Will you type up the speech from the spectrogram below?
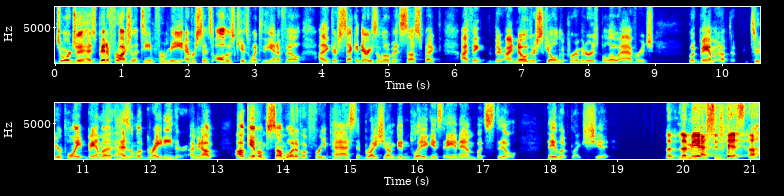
Georgia has been a fraudulent team for me ever since all those kids went to the NFL. I think their secondary is a little bit suspect. I think their I know their skill in the perimeter is below average, but Bama to your point, Bama hasn't looked great either. I mean, I'll I'll give them somewhat of a free pass that Bryce Young didn't play against A&M, but still, they looked like shit. Let, let me ask you this. Uh,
